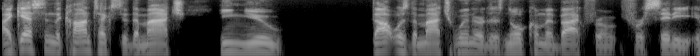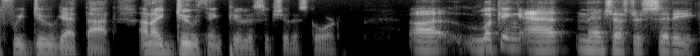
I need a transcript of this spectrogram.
I guess in the context of the match, he knew that was the match winner. There's no coming back for for City if we do get that, and I do think Pulisic should have scored. Uh, looking at Manchester City,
